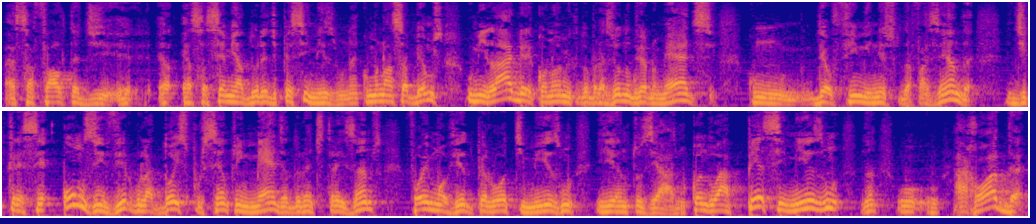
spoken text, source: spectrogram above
essa falta de. É, essa semeadura de pessimismo. Né? Como nós sabemos, o milagre econômico do Brasil no governo Médici, com Delfim, ministro da Fazenda, de crescer 11,2% em média durante três anos, foi movido pelo otimismo e entusiasmo. Quando há pessimismo, né, o, a roda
